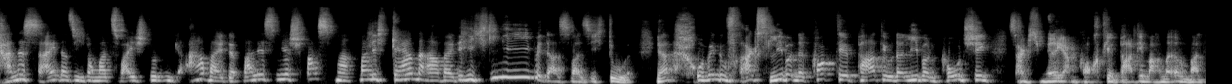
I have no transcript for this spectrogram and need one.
kann es sein, dass ich noch mal zwei Stunden arbeite, weil es mir Spaß macht, weil ich gerne arbeite. Ich liebe das, was ich tue. Ja? Und wenn du fragst, lieber eine Cocktailparty oder lieber ein Coaching, sage ich, Miriam, Cocktailparty machen wir irgendwann.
